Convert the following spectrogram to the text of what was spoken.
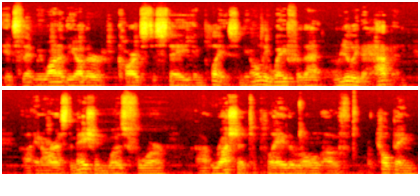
It's that we wanted the other cards to stay in place. And the only way for that really to happen, uh, in our estimation, was for uh, Russia to play the role of helping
